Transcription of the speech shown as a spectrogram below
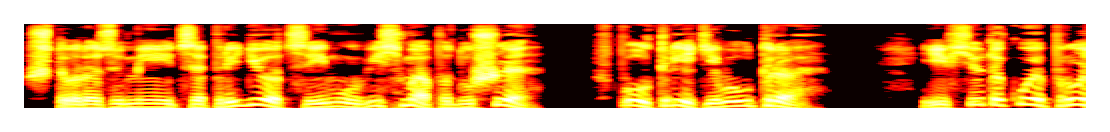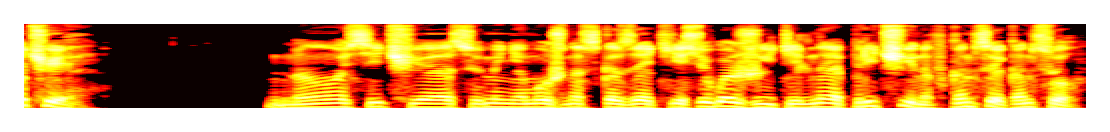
что, разумеется, придется ему весьма по душе в полтретьего утра и все такое прочее. Но сейчас у меня, можно сказать, есть уважительная причина, в конце концов.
